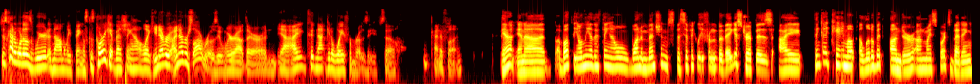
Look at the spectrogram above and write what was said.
Just kind of one of those weird anomaly things. Because Cory kept mentioning how like he never, I never saw Rosie when we were out there, and yeah, I could not get away from Rosie. So kind of fun. Yeah, and uh, about the only other thing I want to mention specifically from the Vegas trip is I think I came out a little bit under on my sports betting,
